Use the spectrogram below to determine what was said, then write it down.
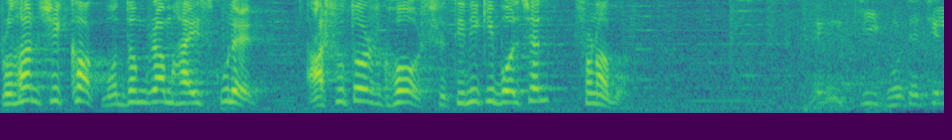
প্রধান শিক্ষক মধ্যমগ্রাম হাই স্কুলের আশুতোষ ঘোষ, তিনি কি বলছেন, শোনাবো। দেখুন কী ঘটেছিল?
